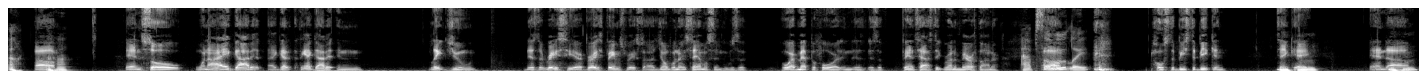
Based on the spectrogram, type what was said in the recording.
Oh, Um, And so when I got it, I got I think I got it in late June. There's a race here, a very famous race. Uh, Joan Benoit Samuelson, who was a who I've met before and is, is a fantastic runner marathoner, absolutely. hosts the Beach to Beacon 10K, and um,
